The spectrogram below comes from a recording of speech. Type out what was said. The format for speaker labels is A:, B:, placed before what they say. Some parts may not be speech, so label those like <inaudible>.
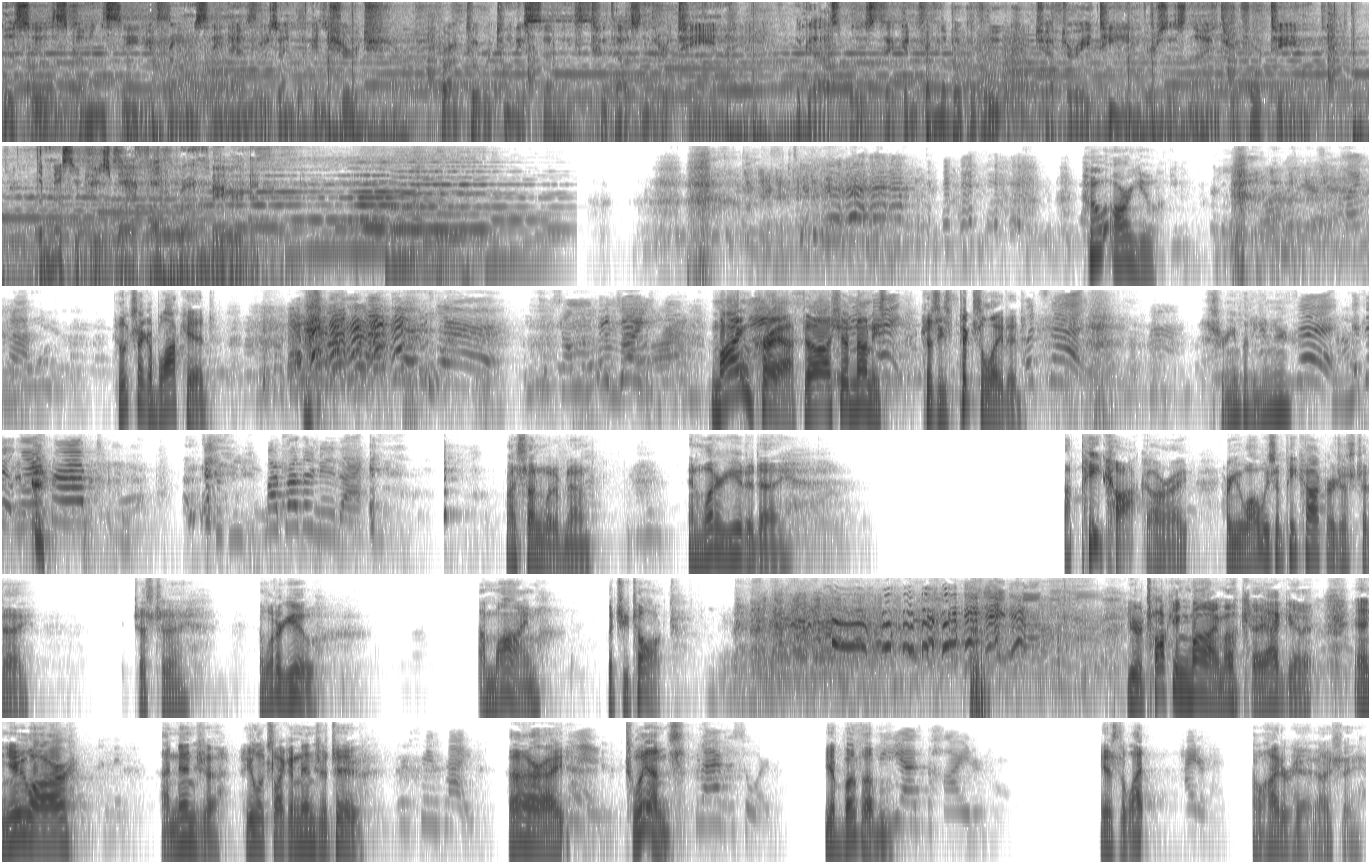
A: This is Come and See from St. Andrew's Anglican Church for October 27th, 2013. The Gospel is taken from the book of Luke, chapter 18, verses 9 through 14. The message is by Father Ron Baird.
B: Who are you? He looks like a blockhead. Minecraft. Oh, I should have known he's because he's pixelated.
C: What's that?
B: Is there anybody in there?
C: Is it? Is it Minecraft? <laughs> My brother knew that. <laughs>
B: My son would have known. And what are you today? A peacock. All right. Are you always a peacock or just today? Just today. And what are you? A mime, but you talked. You're a talking mime. Okay, I get it. And you are a ninja. He looks like a ninja too.
C: We're the same type.
B: All right.
C: Twins.
B: Twins.
C: But I have the sword.
B: You have both of them.
C: He has the hider head.
B: He has the what?
C: Hider head.
B: Oh, hider head. I see.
